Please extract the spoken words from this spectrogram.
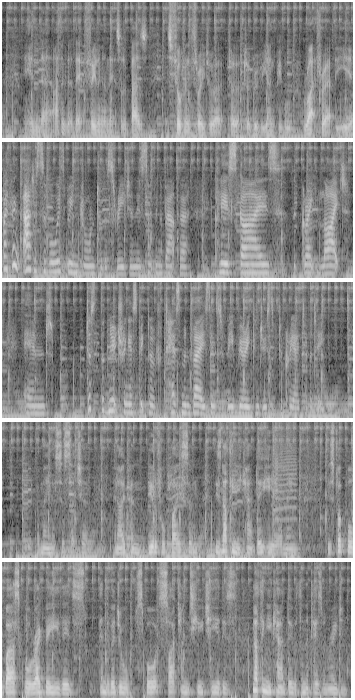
and uh, I think that that feeling and that sort of buzz is filtering through to a, to a, to a group of young people right throughout the year. I think artists have always been drawn to this region. There's something about the clear skies, the great light, and just the nurturing aspect of Tasman Bay seems to be very conducive to creativity. I mean, it's just such a, an open, beautiful place, and there's nothing you can't do here. I mean, there's football, basketball, rugby, there's individual sports, cycling's huge here. There's nothing you can't do within the Tasman region.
